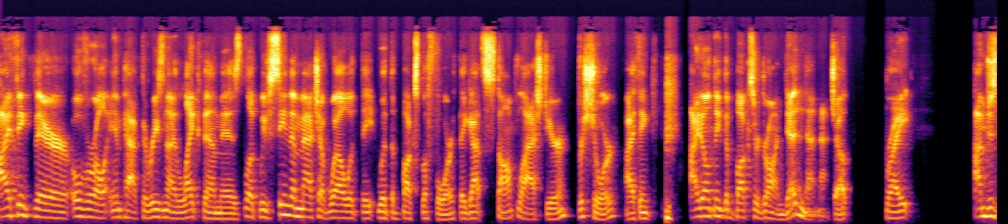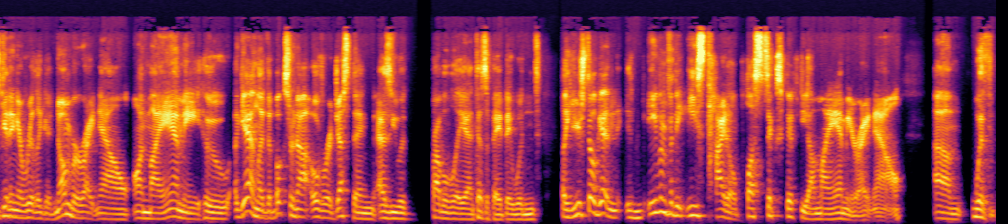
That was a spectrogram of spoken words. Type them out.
I think their overall impact, the reason I like them is look, we've seen them match up well with the with the Bucks before. They got stomped last year for sure. I think I don't think the Bucks are drawing dead in that matchup, right? I'm just getting a really good number right now on Miami, who again, like the books are not over adjusting as you would probably anticipate they wouldn't. Like you're still getting even for the East title plus 650 on Miami right now. Um, with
